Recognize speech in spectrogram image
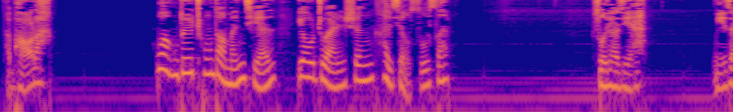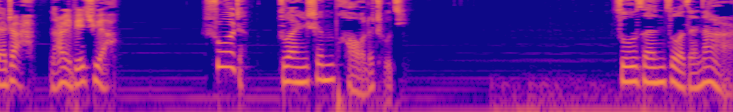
他跑了。旺堆冲到门前，又转身看向苏三：“苏小姐，你在这儿哪儿也别去啊！”说着，转身跑了出去。苏三坐在那儿，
